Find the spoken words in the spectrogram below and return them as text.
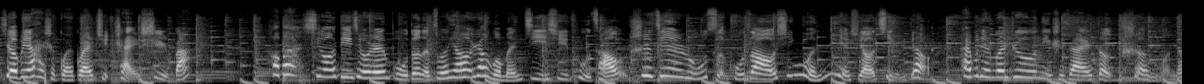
小编还是乖乖去铲屎吧。好吧，希望地球人不断的作妖，让我们继续吐槽。世界如此枯燥，新闻也需要情调，还不点关注，你是在等什么呢？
